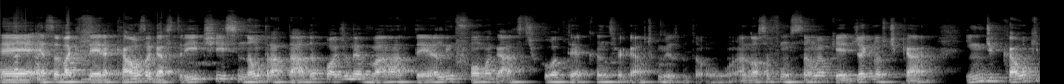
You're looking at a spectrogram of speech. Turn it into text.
é, essa bactéria causa gastrite e, se não tratada, pode levar até linfoma gástrico ou até câncer gástrico mesmo. Então, a nossa função é o quê? É diagnosticar indicar o que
